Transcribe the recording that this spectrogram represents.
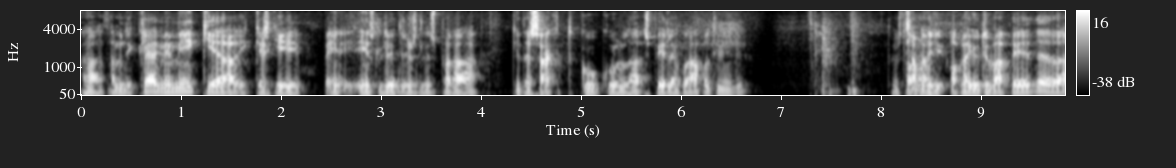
að það myndi gleði mig mikið að ég kannski ein- eins og hlutir eins og hlutir bara geta sagt Google að spila eitthvað Apple TV-inu þú veist, opna, opna YouTube appið eða,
